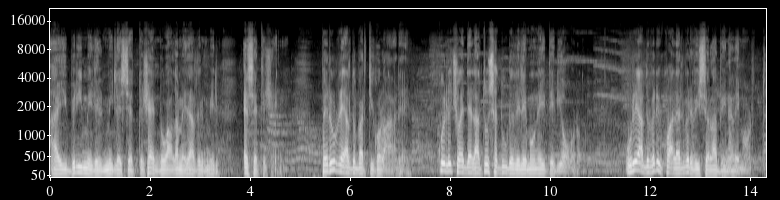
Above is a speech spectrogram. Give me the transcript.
ai primi del 1700 o alla metà del 1700 per un reato particolare, quello cioè della tosatura delle monete di oro, un reato per il quale è prevista la pena di morte.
